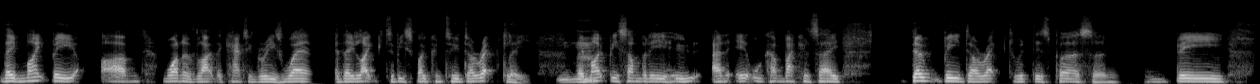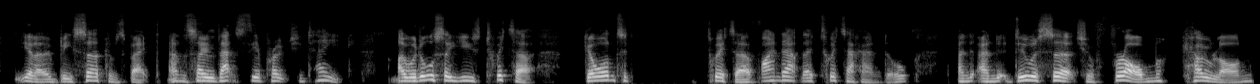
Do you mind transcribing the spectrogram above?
they might be um, one of like the categories where they like to be spoken to directly. Mm -hmm. There might be somebody who, and it will come back and say, "Don't be direct with this person. Be, you know, be circumspect." And so yeah. that's the approach you take. I would also use Twitter. Go on to Twitter, find out their Twitter handle, and and do a search of from colon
